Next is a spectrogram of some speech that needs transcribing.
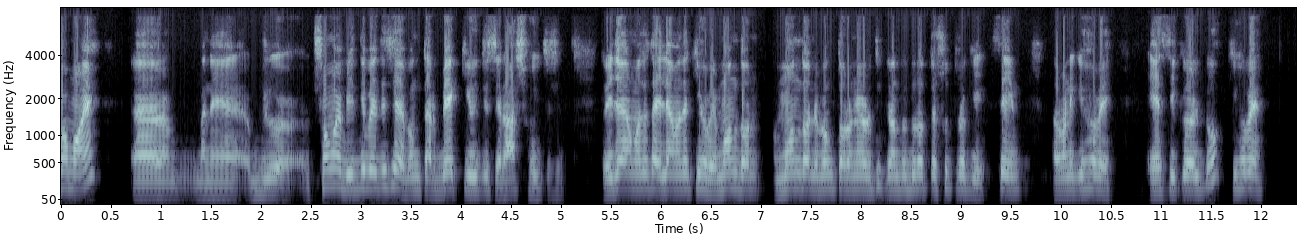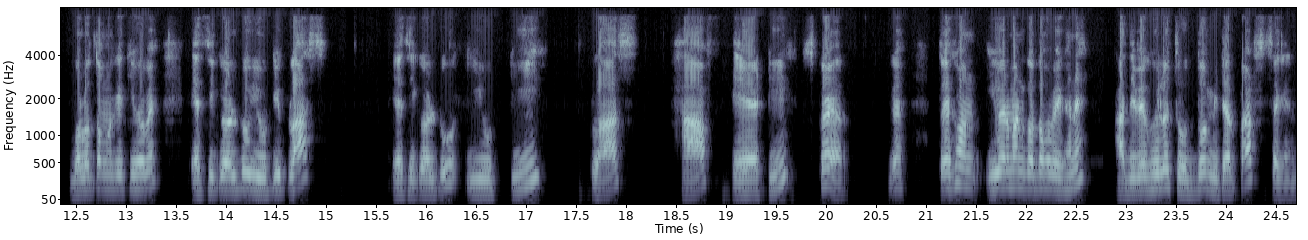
সময় মানে সময় বৃদ্ধি পাইতেছে এবং তার বেগ কি হইতেছে? হ্রাস হইতেছে। এই জায়গার মধ্যে তাইলে আমাদের কি হবে? মন্দন। মন্দন এবং ত্বরণের অতিক্রান্ত দূরত্বের সূত্র কি? সেম তার মানে কি হবে? S ইকুয়াল টু কি হবে? বলো তো আমাকে কি হবে? S equal to u t plus s equal to u t plus half a t square তো এখন ইউ এর মান কত হবে এখানে? আদি বেগ হইল 14 মিটার পার সেকেন্ড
